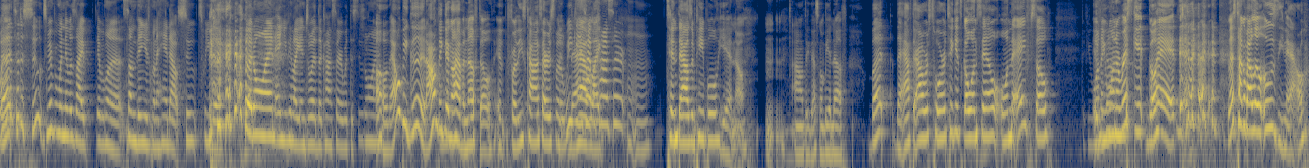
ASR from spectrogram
What happened to the suits? Remember when it was like they were gonna some venues were gonna hand out suits for you to put on and you can like enjoy the concert with the suit on oh that would be good i don't think they're going to have enough though if, for these concerts for the Weeknd have type like of concert. Mm-mm. 10,000 people, yeah, no. Mm-mm. I don't think that's going to be enough. But the After Hours tour tickets go on sale on the 8th. So If you want to, you want to risk it, go ahead. Let's talk about Lil Uzi now.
